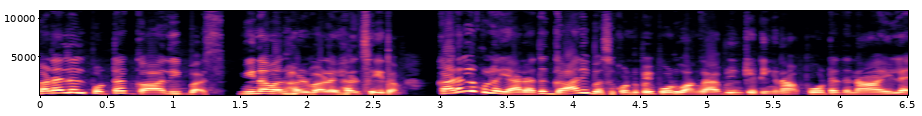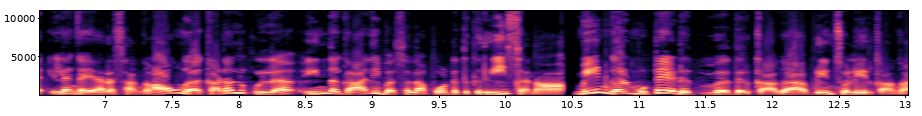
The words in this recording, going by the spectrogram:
கடலில் போட்ட காலி பஸ் மீனவர்கள் வலைகள் சேதம். கடலுக்குள்ள யாராவது காலி பஸ்ஸை கொண்டு போய் போடுவாங்களா அப்படின்னு கேட்டீங்கன்னா போட்டது நான் இல்லை. இலங்கை அரசாங்கம். அவங்க கடலுக்குள்ள இந்த காலி பஸ் எல்லாம் போட்டதுக்கு ரீசனா மீன்கள் முட்டையிடுவதற்காக அப்படின்னு சொல்லியிருக்காங்க.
